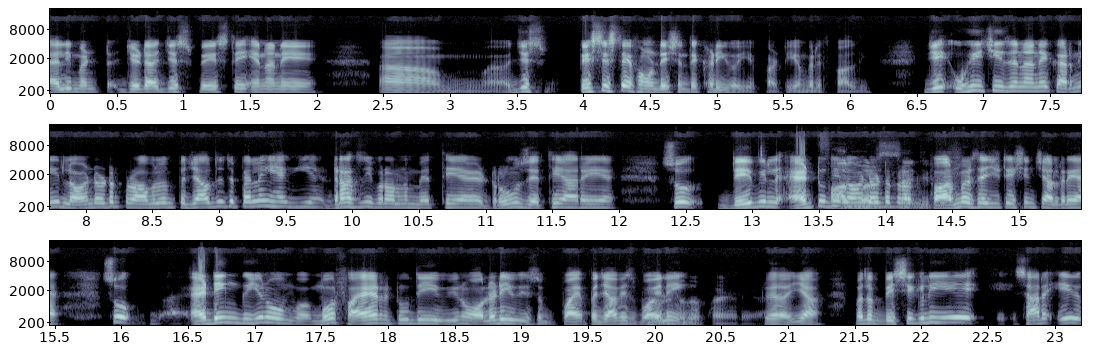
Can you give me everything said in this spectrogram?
ਐਲੀਮੈਂਟ ਜਿਹੜਾ ਜਿਸ ਬੇਸ ਤੇ ਇਹਨਾਂ ਨੇ ਅਮ, ਜਿਸ ਬੇਸਿਸ ਤੇ ਫਾਊਂਡੇਸ਼ਨ ਤੇ ਖੜੀ ਹੋਈ ਹੈ ਪਾਰਟੀ ਅੰਮ੍ਰਿਤਪਾਲ ਦੀ ਜੇ ਉਹੀ ਚੀਜ਼ ਇਹਨਾਂ ਨੇ ਕਰਨੀ law and order problem Punjab ਦੇ ਤੇ ਪਹਿਲਾਂ ਹੀ ਹੈਗੀ ਹੈ ਡਰੱਗਸ ਦੀ ਪ੍ਰੋਬਲਮ ਇੱਥੇ ਹੈ ਡਰੋਨਸ ਇੱਥੇ ਆ ਰਹੇ ਹੈ so they will add to the law and Farmers order agitation. Farmers agitation ਚੱਲ ਰਿਹਾ so adding you know more fire to the you know already Punjab is boiling ਯਾ ਮਤਲਬ ਬੇਸਿਕਲੀ ਇਹ ਸਾਰਾ ਇਹ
